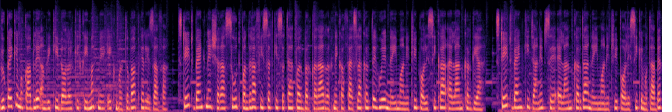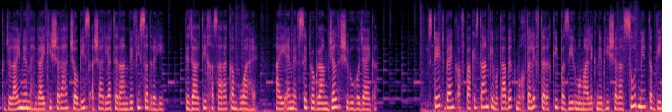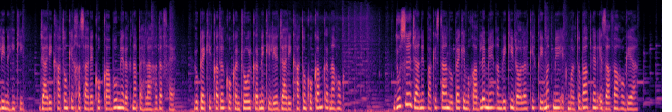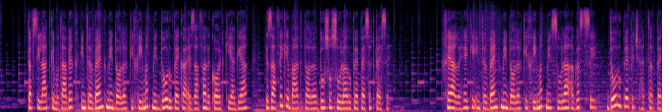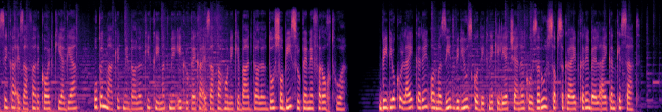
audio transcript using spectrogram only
रुपए के मुकाबले अमरीकी डॉलर की कीमत में एक मरतबा फिर इजाफा। स्टेट बैंक ने शराह सूद पंद्रह फ़ीसद की सतह पर बरकरार रखने का फैसला करते हुए नई मॉनेटरी पॉलिसी का ऐलान कर दिया है। स्टेट बैंक की जानब से ऐलान करदा नई मॉनेटरी पॉलिसी के मुताबिक जुलाई में महँगाई की शरह चौबीस अशारिया तिरानवे फ़ीसद रही। तजारती खसारा कम हुआ है। आईएमएफ से प्रोग्राम जल्द शुरू हो जाएगा। स्टेट बैंक ऑफ़ पाकिस्तान के मुताबिक मुख्तलिफ़ तरक्की पजीर ममालिक ने भी शरह सूद में तब्दीली नहीं की। जारी खातों के खसारे को काबू में रखना पहला हदफ है। रुपए की कदर को कंट्रोल करने के लिए जारी खातों को कम करना होगा। दूसरे जाने पाकिस्तान रुपए के मुकाबले में अमरीकी डॉलर की कीमत में एक मरतबा फिर इजाफा हो गया। तफसीलात के मुताबिक इंटरबैंक में डॉलर की कीमत में दो रुपए का इजाफा रिकॉर्ड किया गया। इजाफे के बाद डॉलर दो सौ सोलह रुपये पैंसठ पैसे। ख्याल रहे कि इंटरबैंक में डॉलर की कीमत में 16 अगस्त से दो रुपये पिछहत्तर पैसे का इजाफा रिकॉर्ड किया गया। ओपन मार्केट में डॉलर की कीमत में एक रुपये का इजाफा होने के बाद डॉलर दो सौ बीस रुपये में फ़रोख्त हुआ। वीडियो को लाइक करें और मज़ीद वीडियोज़ को देखने के लिए चैनल को ज़रूर सब्सक्राइब करें बेल आइकन के साथ।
